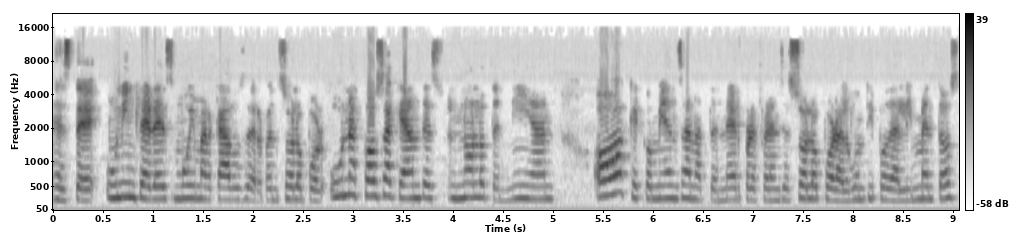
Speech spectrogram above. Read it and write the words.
este, un interés muy marcado de repente solo por una cosa que antes no lo tenían o que comienzan a tener preferencia solo por algún tipo de alimentos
